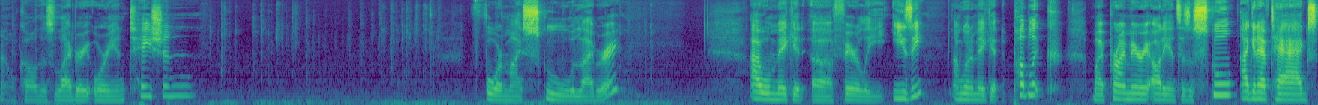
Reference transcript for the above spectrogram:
I'll call this library orientation for my school library. I will make it uh, fairly easy. I'm going to make it public. My primary audience is a school. I can have tags,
